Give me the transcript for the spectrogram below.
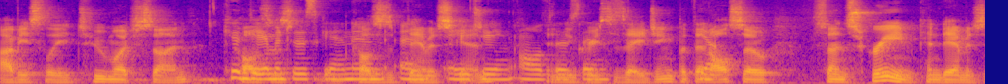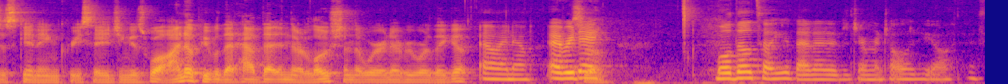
obviously too much sun Can causes, damage the skin and, causes and damaged skin aging, all of and increases things. aging. But then Yeah. also sunscreen can damage the skin and increase aging as well. I know people that have that in their lotion that wear it everywhere they go. Oh, I know. Every day. So- Well, they'll tell you that at a dermatology office.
